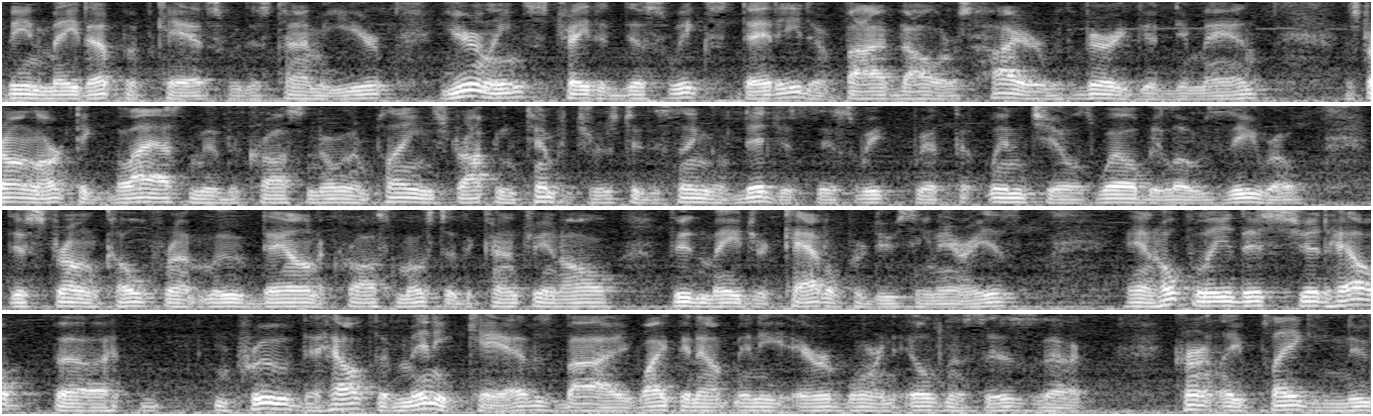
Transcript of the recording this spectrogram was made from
being made up of calves for this time of year. Yearlings traded this week steady to $5 higher with very good demand. A strong Arctic blast moved across the northern plains, dropping temperatures to the single digits this week with wind chills well below zero. This strong cold front moved down across most of the country and all through the major cattle producing areas. And hopefully, this should help uh, improve the health of many calves by wiping out many airborne illnesses. Uh, currently plaguing new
